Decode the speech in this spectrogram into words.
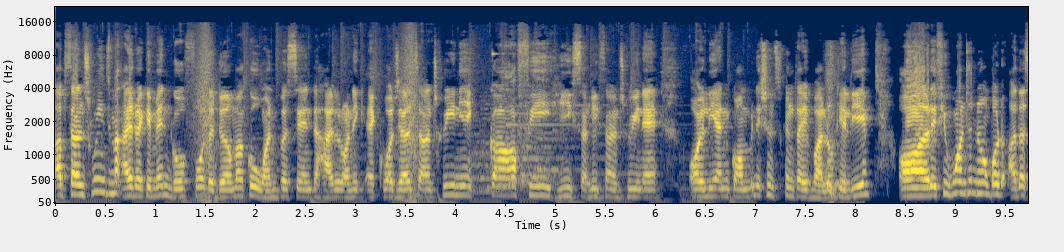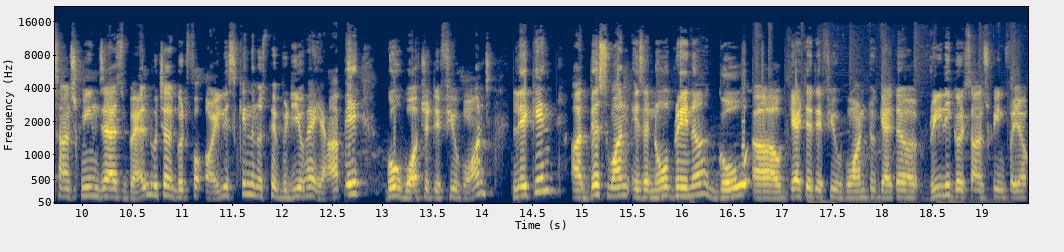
अब sunscreens में I recommend go for the Dermaco 1% hyaluronic aqua gel sunscreen ये काफी ही सही sunscreen है oily and combination skin type वालों के लिए और if you want to know about other sunscreens as well which are good for oily skin then उस पर वीडियो है यहाँ पे go watch it if you want लेकिन uh, this one is a no brainer go uh, get it if you want to get a really good sunscreen for your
